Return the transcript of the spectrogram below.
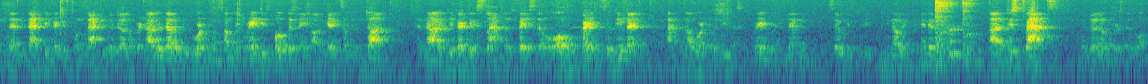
and then that defect is thrown back to the developer. Now the developer is working on something, right? He's focusing on getting something done, and now the defect is slammed in his face. So oh great, so defect. I have to now work on the defect, right? And then so it, it, you know it kind of uh, distracts the developers as well.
